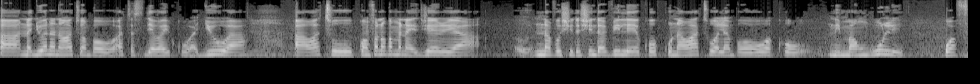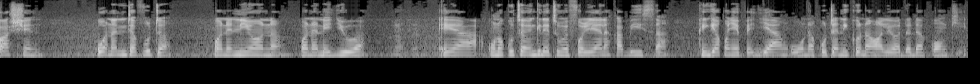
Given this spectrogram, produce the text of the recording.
uh, najuana na watu ambao hata sijawahi kuwajua yeah. uh, watu kwa mfano kama Nigeria ninavyoshinda shinda vile kwa kuna watu wale ambao wako ni manguli wa fashion wananitafuta wananiona wananijua Okay. yeah, unakuta wengine tumefoliana kabisa ukiingia kwenye peji yangu unakuta niko na wale wa dada konki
